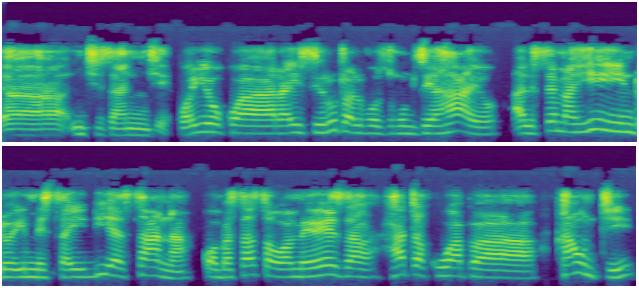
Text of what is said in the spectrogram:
uh, nchi za nje. Kwa hiyo kwa Rais Ruto alivyozungumzia hayo, alisema hii ndo imesaidia sana kwamba sasa wameweza hata kuwapa kaunti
